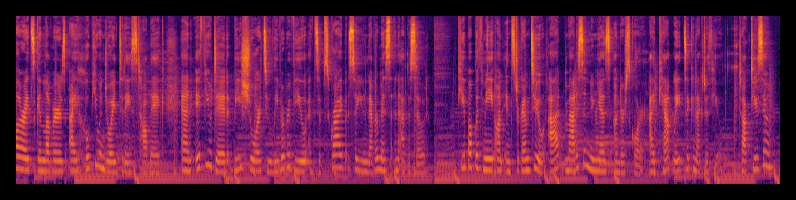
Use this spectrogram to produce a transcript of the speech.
All right, skin lovers, I hope you enjoyed today's topic. And if you did, be sure to leave a review and subscribe so you never miss an episode. Keep up with me on Instagram too, at Madison Nunez underscore. I can't wait to connect with you. Talk to you soon.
